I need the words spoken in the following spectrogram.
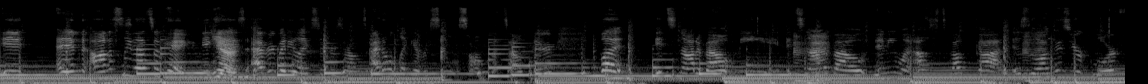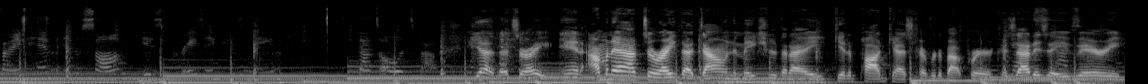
It, and honestly, that's okay because Yeah. everybody likes different songs. I don't like every single song that's out there, but it's not about me. It's not Mhm. about anyone else. It's about God. As Mhm. long as you're glorifying Him and the song is praising His name, that's all it's. Yeah, that's right. And I'm going to have to write that down to make sure that I get a podcast covered about prayer because that is a very,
